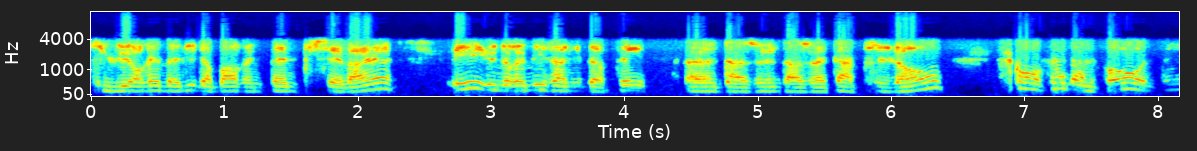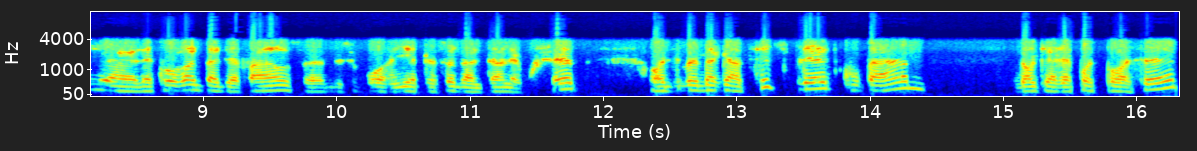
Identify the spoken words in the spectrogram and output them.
qui lui aurait valu d'abord une peine plus sévère et une remise en liberté euh, dans, un, dans un temps plus long. Ce qu'on fait dans le fond, on dit euh, la couronne de défense, euh, M. Poirier appelait ça dans le temps la couchette. On dit, mais regarde, si tu plaides coupable, donc il n'y aurait pas de procès,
